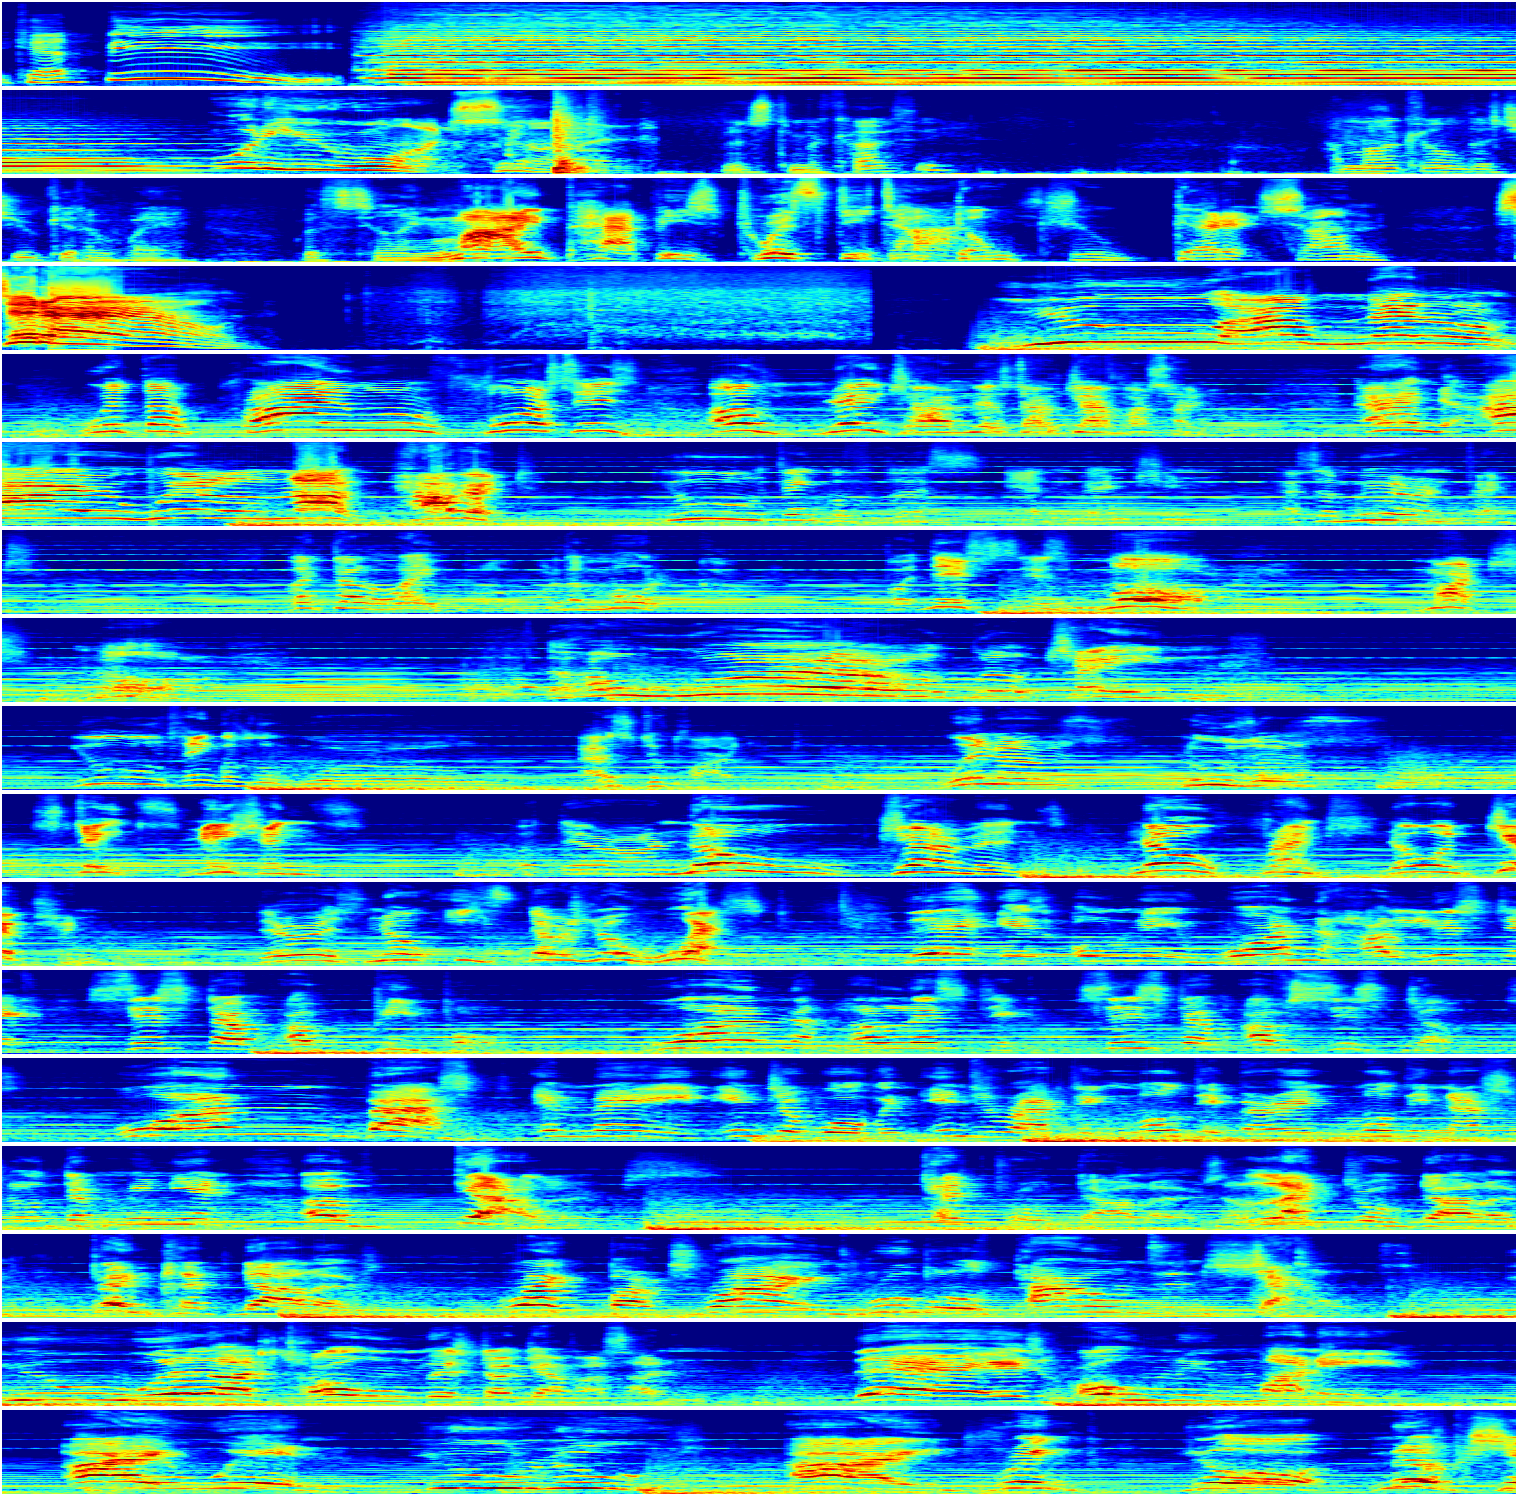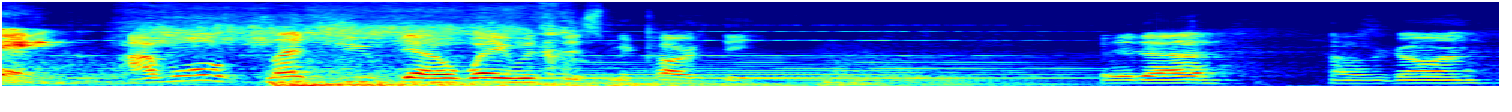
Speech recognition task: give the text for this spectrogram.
It can't be! What do you want, son? Mr. McCarthy, I'm not gonna let you get away with stealing my pappy's twisty tie. Don't you get it, son? Sit down! You have meddled with the primal forces of nature, Mr. Jefferson, and I will not have it! You think of this invention as a mere invention, like the light bulb or the motor car, but this is more, much more. The whole world will change. You think of the world as divided winners, losers, states, nations. But there are no Germans, no French, no Egyptian. There is no East, there is no West. There is only one holistic system of people, one holistic system of systems, one vast, immane, interwoven, interacting, multivariant, multinational dominion of dollars petrodollars, electrodollars, breadclip dollars, Reichmarks, Rhines, rubles, pounds, and shekels. You will atone, Mr. Jefferson. There is only money. I win, you lose. I drink your milkshake. I won't let you get away with this, McCarthy. Hey, Dad. How's it going?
